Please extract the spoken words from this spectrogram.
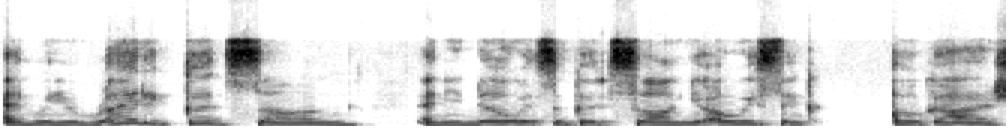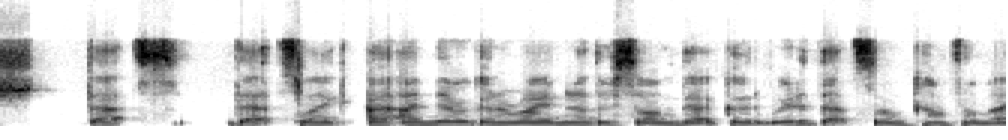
And when you write a good song and you know it's a good song, you always think, oh gosh, that's that's like I, am never going to write another song that good. Where did that song come from? I,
